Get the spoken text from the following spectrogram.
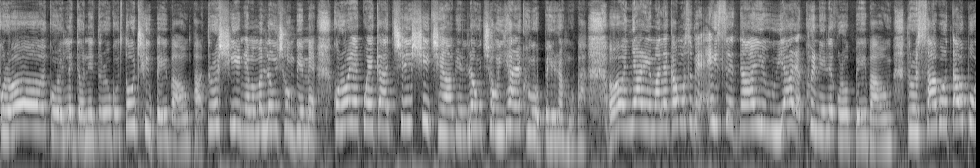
ကိုရောကိုရောလက်တော်နဲ့သူတို့ကိုတိုးထိပေးပါအောင်ဖသူတို့ရှိနေမှာမလုံခြုံပေးမဲ့ကိုရောရဲ့ကွယ်ကချင်းရှိချင်းအပြင်လုံခြုံရတဲ့ခွင့်ကိုပေးရမှာပါ။အော်ညရီမှာလည်းကောင်းမဆိုမဲ့အိတ်စစ်သားယူရတဲ့ခွင့်နေလည်းကိုရောပေးပါအောင်။သူတို့စားဖို့တောက်ဖို့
